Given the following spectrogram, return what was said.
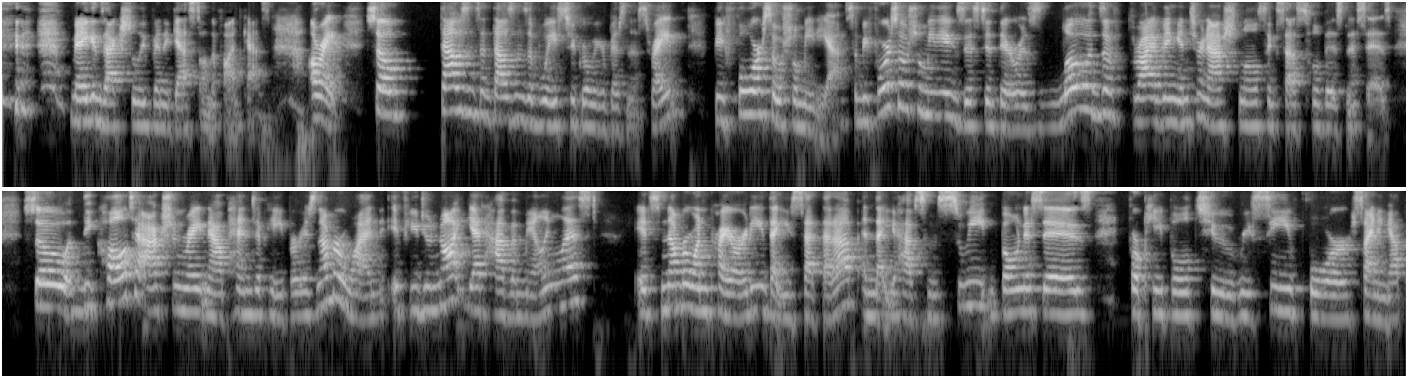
Megan's actually been a guest on the podcast. All right, so thousands and thousands of ways to grow your business, right? Before social media. So before social media existed, there was loads of thriving international successful businesses. So the call to action right now, pen to paper, is number one, if you do not yet have a mailing list, it's number one priority that you set that up and that you have some sweet bonuses for people to receive for signing up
